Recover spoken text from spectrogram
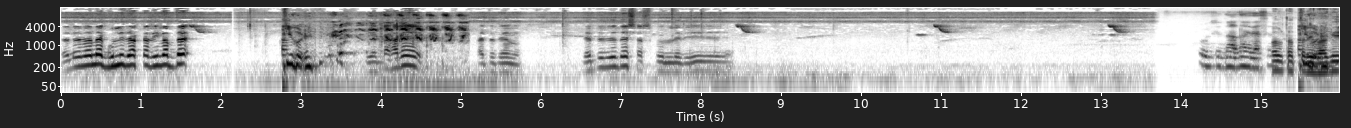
দে, দে, দে, দে, গুলি দে একটা রিভাব দে। কি করে? দেখা দে। আচ্ছা দে আমি। দে দে দে দে শেষ করলে রে। তাড়াতাড়ি ভাগে।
